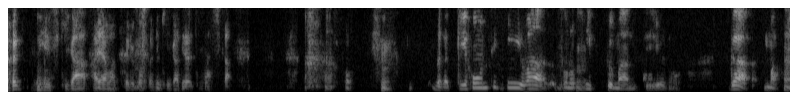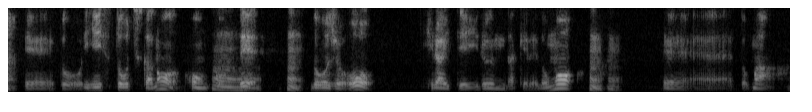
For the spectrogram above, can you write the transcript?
認識が誤ってることに気がつきました。だから基本的には、そのうん。イップマンっていうのが、まあ、うん。えっ、と、イギリス統治下の香港で道場を開いているんだけれども、うんうん。えっ、と、まあ、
